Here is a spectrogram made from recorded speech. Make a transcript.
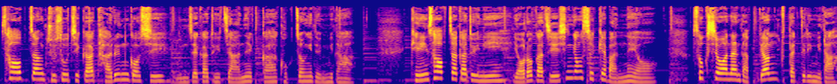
사업장 주소지가 다른 것이 문제가 되지 않을까 걱정이 됩니다. 개인 사업자가 되니 여러 가지 신경 쓸 게 많네요. 속 시원한 답변 부탁드립니다.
